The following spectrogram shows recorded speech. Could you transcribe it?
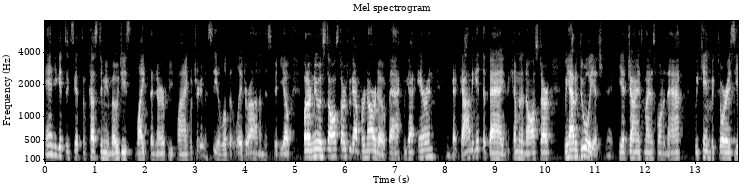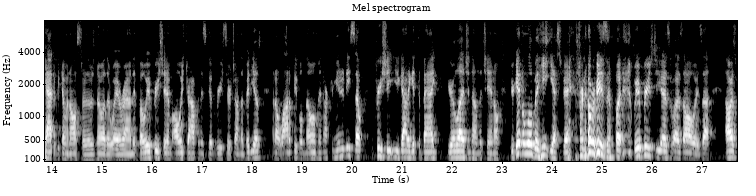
and you get to get some custom emojis like the Nerfy flag, which you're going to see a little bit later on in this video. But our newest All Stars, we got Bernardo back. We got Aaron. We got got to get the bag, becoming an All Star. We had a duel yesterday. He had Giants minus one and a half we came victorious. He had to become an all star. There was no other way around it. But we appreciate him always dropping his good research on the videos. I know a lot of people know him in our community. So appreciate you. Got to get the bag. You're a legend on the channel. You're getting a little bit heat yesterday for no reason, but we appreciate you as, as always. Uh, as,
